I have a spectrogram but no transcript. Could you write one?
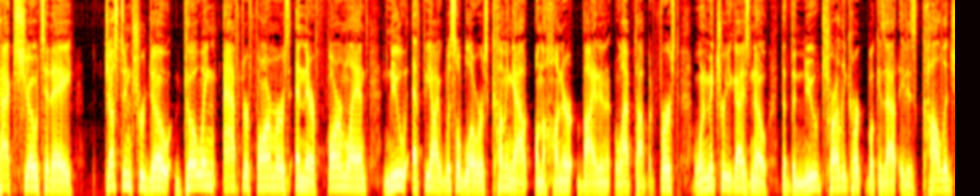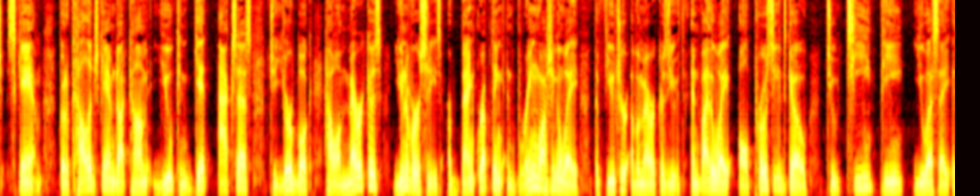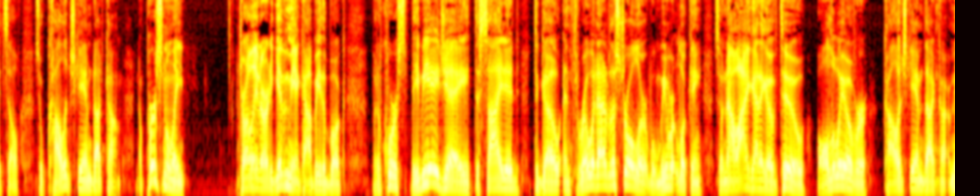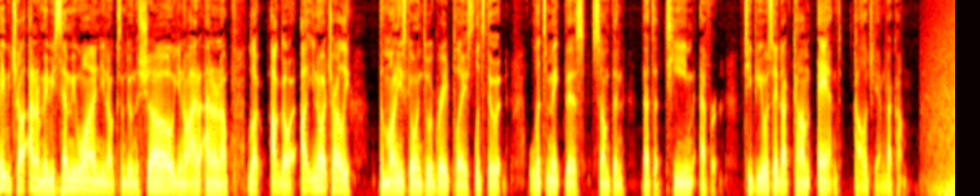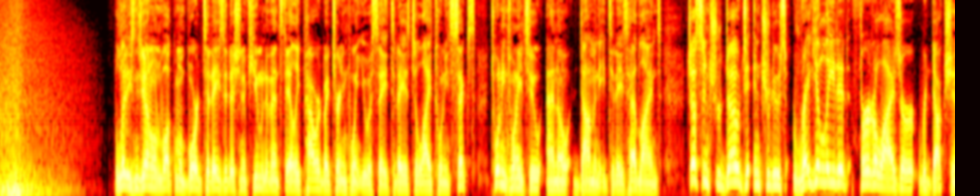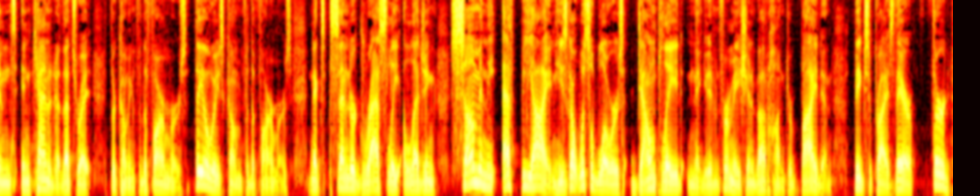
Packed show today. Justin Trudeau going after farmers and their farmland. New FBI whistleblowers coming out on the Hunter Biden laptop. But first, I want to make sure you guys know that the new Charlie Kirk book is out. It is College Scam. Go to collegescam.com. You can get access to your book, How America's Universities Are Bankrupting and Brainwashing Away the Future of America's Youth. And by the way, all proceeds go to TPUSA itself. So collegescam.com. Now, personally, Charlie had already given me a copy of the book, but of course, baby AJ decided to go and throw it out of the stroller when we weren't looking. So now I got to go too, all the way over collegescam.com. Maybe Charlie, I don't know, maybe send me one, you know, because I'm doing the show. You know, I, I don't know. Look, I'll go it. I'll, you know what, Charlie? The money's going to a great place. Let's do it. Let's make this something that's a team effort. TPUSA.com and collegescam.com. Well, ladies and gentlemen, welcome aboard today's edition of Human Events Daily, powered by Turning Point USA. Today is July 26th, 2022, Anno Domini. Today's headlines Justin Trudeau to introduce regulated fertilizer reductions in Canada. That's right, they're coming for the farmers. They always come for the farmers. Next, Senator Grassley alleging some in the FBI, and he's got whistleblowers, downplayed negative information about Hunter Biden. Big surprise there. Third,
